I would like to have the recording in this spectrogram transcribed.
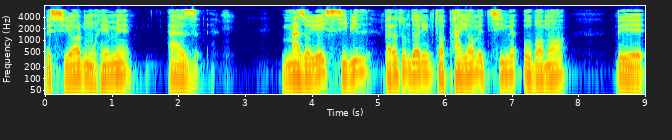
بسیار مهمه. از مزایای سیبیل براتون داریم تا پیام تیم اوباما به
